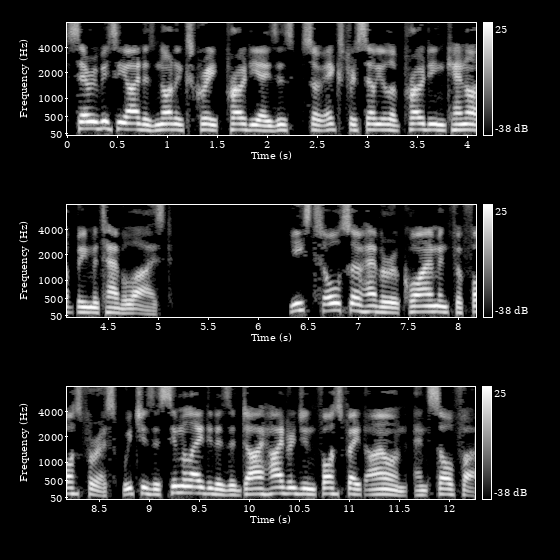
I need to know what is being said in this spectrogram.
cerevisiae does not excrete proteases, so extracellular protein cannot be metabolized. Yeasts also have a requirement for phosphorus, which is assimilated as a dihydrogen phosphate ion, and sulfur,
